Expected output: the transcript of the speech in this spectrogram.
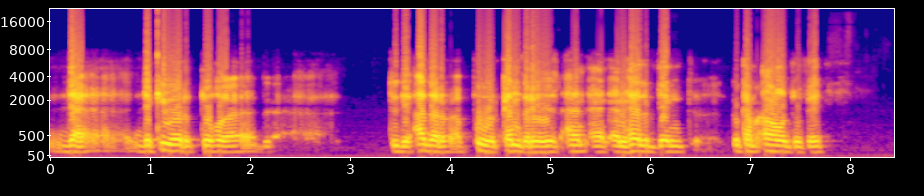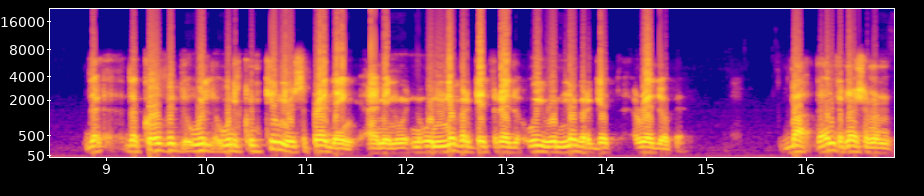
the, the cure to, uh, to the other poor countries and, and, and help them to, to come out of it, the the COVID will will continue spreading. I mean, we will never get rid. We will never get rid of it. But the international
